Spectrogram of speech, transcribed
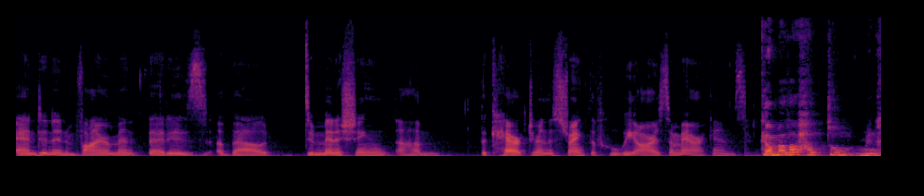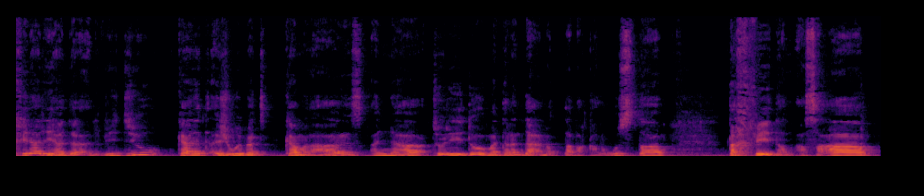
and an environment that is about diminishing um, the character and the strength of who we are as Americans. كما لاحظتم من خلال هذا الفيديو كانت أجوبة كامالا هاريس أنها تريد مثلا دعم الطبقة الوسطى تخفيض الأسعار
